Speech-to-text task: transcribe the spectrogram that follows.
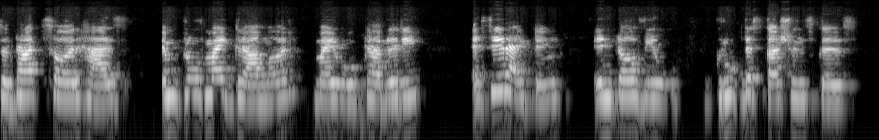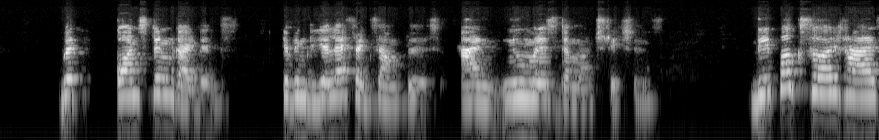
Siddharth sir has improved my grammar, my vocabulary, essay writing, interview, group discussion skills with constant guidance, giving real life examples and numerous demonstrations. Deepak sir has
